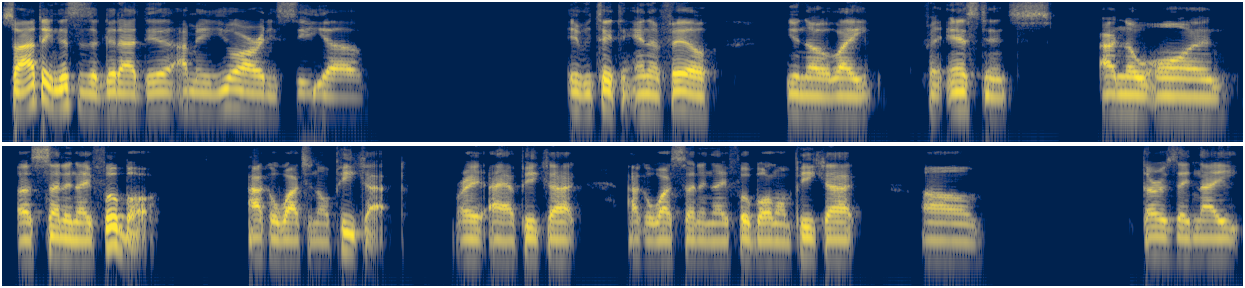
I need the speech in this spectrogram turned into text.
So I think this is a good idea. I mean, you already see uh if you take the NFL, you know, like for instance, I know on a Sunday night football, I could watch it on Peacock, right? I have Peacock. I could watch Sunday night football on Peacock. Um, Thursday night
